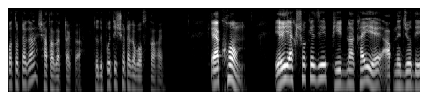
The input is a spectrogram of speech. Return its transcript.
কত টাকা? সাত হাজার টাকা। যদি পঁয়ত্রিশশো টাকা বস্তা হয়। এখন এই একশো কেজি ফিড না খাইয়ে আপনি যদি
